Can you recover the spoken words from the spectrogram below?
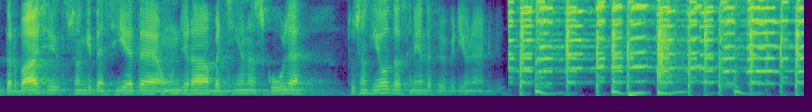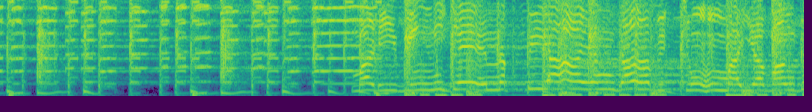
ਦਰਬਾਰ ਸ਼ਰੀਫ ਤੁਸਾਂ ਕੀ ਦਸੀ ਹੈ ਤੇ ਹੁਣ ਜਿਹੜਾ ਬੱਚੀਆਂ ਦਾ ਸਕੂਲ ਹੈ ਤੁਸਾਂ ਕੀ ਉਹ ਦੱਸਣੇ ਤਾਂ ਫਿਰ ਵੀਡੀਓ ਨੇ ਐਂਡ ਵੀ ਮੜੀ ਵੀਣੀ ਜੇ ਨੱਪਿਆ ਅੰਗਾਂ ਵਿੱਚੋਂ ਮਾਇਆ ਵਾਂਗ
